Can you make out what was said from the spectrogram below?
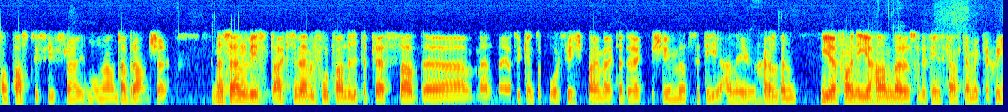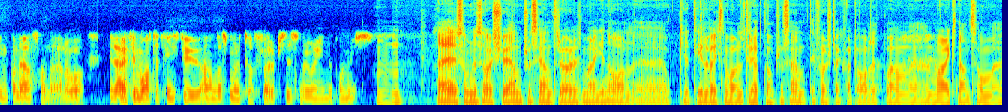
fantastisk siffra i många andra branscher. Men sen visst, aktien är väl fortfarande lite pressad eh, men, jag tycker inte Paul Fishbein verkar direkt bekymrad för det. Han är ju själv en erfaren e-handlare så det finns ganska mycket skinn på näsan där och i det här klimatet finns det ju andra som har det tuffare precis som vi var inne på nyss. Mm. Nej, som du sa, 21 procent rörelsemarginal eh, och tillväxten var väl 13 procent i första kvartalet på en, en marknad som eh,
